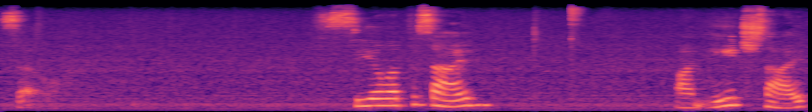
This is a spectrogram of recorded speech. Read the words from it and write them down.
So, seal up the side on each side.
